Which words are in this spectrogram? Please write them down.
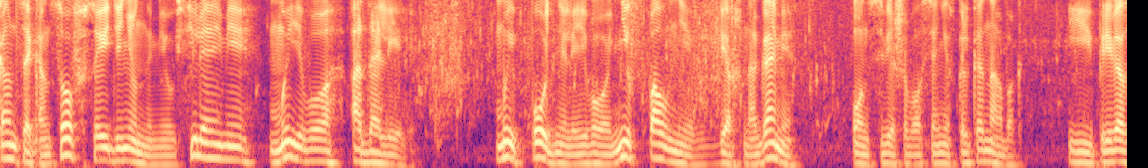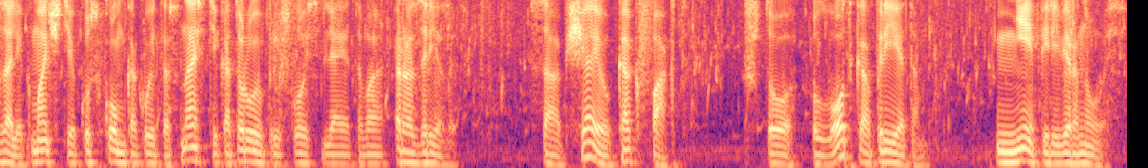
конце концов, соединенными усилиями мы его одолели. Мы подняли его не вполне вверх ногами, он свешивался несколько на бок, и привязали к мачте куском какой-то снасти, которую пришлось для этого разрезать. Сообщаю как факт, что лодка при этом не перевернулась.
